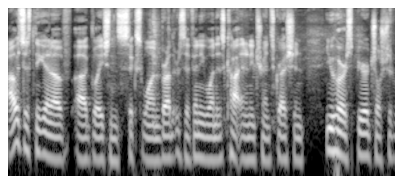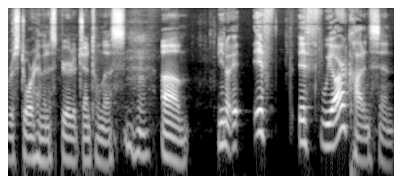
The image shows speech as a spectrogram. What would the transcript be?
I was just thinking of uh, Galatians 6 1. Brothers, if anyone is caught in any transgression, you who are spiritual should restore him in a spirit of gentleness. Mm-hmm. Um, you know, if if we are caught in sin,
